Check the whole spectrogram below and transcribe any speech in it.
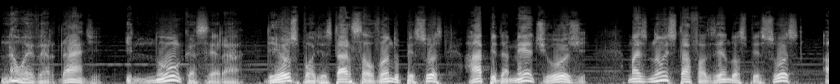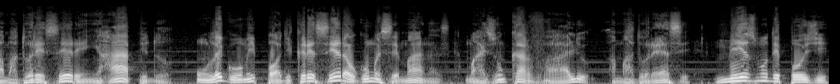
não é verdade e nunca será. Deus pode estar salvando pessoas rapidamente hoje, mas não está fazendo as pessoas amadurecerem rápido. Um legume pode crescer algumas semanas, mas um carvalho amadurece mesmo depois de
